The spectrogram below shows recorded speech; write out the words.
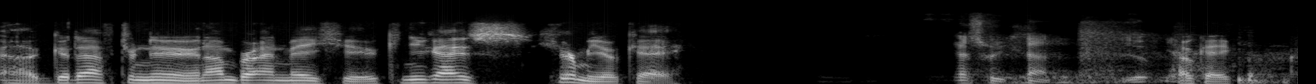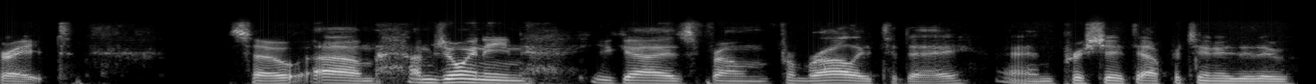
uh, good afternoon. I'm Brian Mayhew. Can you guys hear me okay? Yes, we can. Okay, great. So um, I'm joining you guys from, from Raleigh today and appreciate the opportunity to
